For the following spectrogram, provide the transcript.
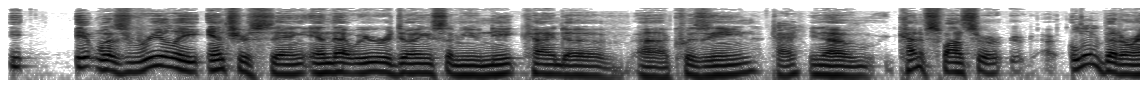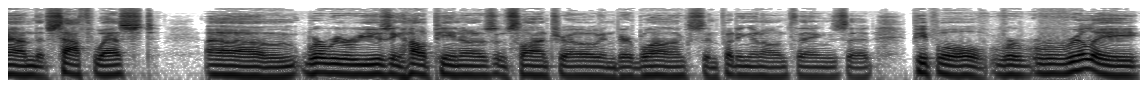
It, it was really interesting in that we were doing some unique kind of uh, cuisine. Okay, you know, kind of sponsor a little bit around the Southwest, um, where we were using jalapenos and cilantro and beurre blancs and putting it on things that people were, were really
